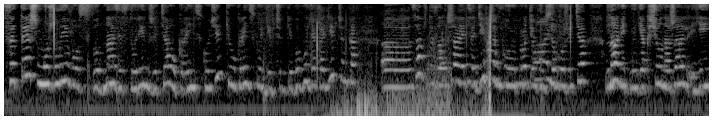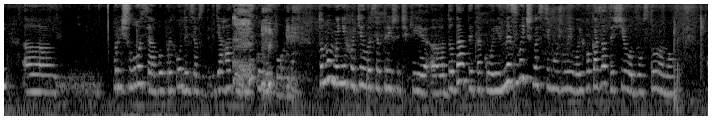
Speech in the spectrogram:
Це теж можливо одна зі сторін життя української жінки, української дівчинки, бо будь-яка дівчинка е, завжди залишається дівчинкою протягом всього життя, навіть якщо, на жаль, їй е, прийшлося або приходиться вдягати військову форму. Тому мені хотілося трішечки е, додати такої незвичності, можливо, і показати ще одну сторону е,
